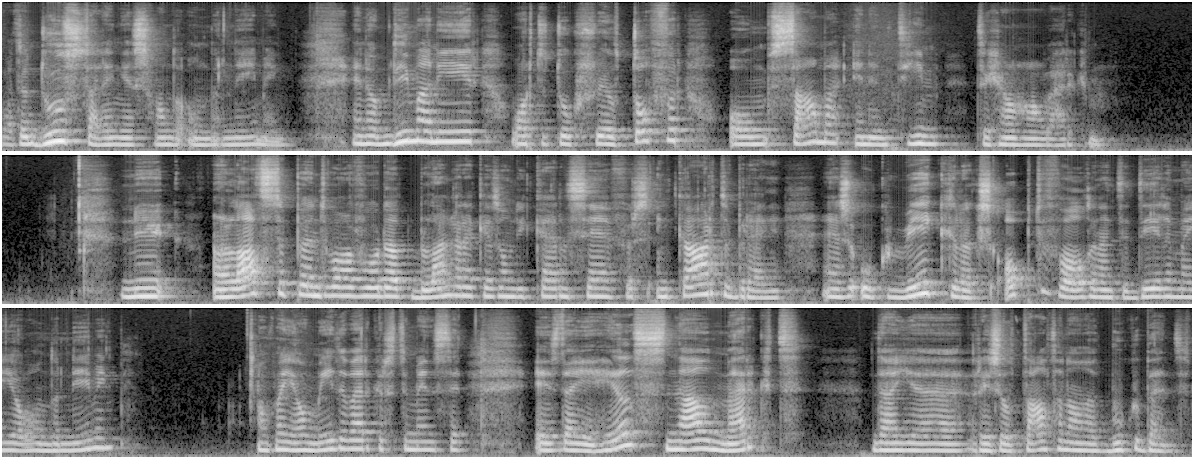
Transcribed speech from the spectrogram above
wat de doelstelling is van de onderneming. En op die manier wordt het ook veel toffer om samen in een team te gaan gaan werken. Nu, een laatste punt waarvoor dat belangrijk is om die kerncijfers in kaart te brengen en ze ook wekelijks op te volgen en te delen met jouw onderneming, of met jouw medewerkers tenminste, is dat je heel snel merkt dat je resultaten aan het boeken bent.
